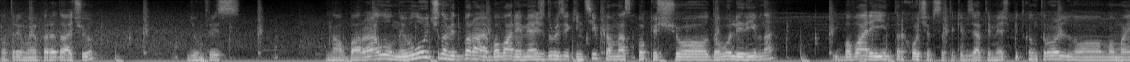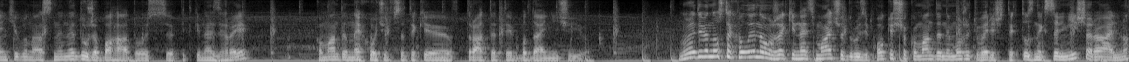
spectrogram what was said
Отримує передачу. Дюмфріс на Барелу. Невлучно відбирає Баварія м'яч, друзі. Кінцівка в нас поки що доволі рівна. І Баварія Інтер хоче все-таки взяти м'яч під контроль, але моментів у нас не, не дуже багато ось під кінець гри. команди не хочуть все-таки втратити бодай нічию. Ну і 90 хвилина, вже кінець матчу, друзі. Поки що команди не можуть вирішити, хто з них сильніше, реально.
